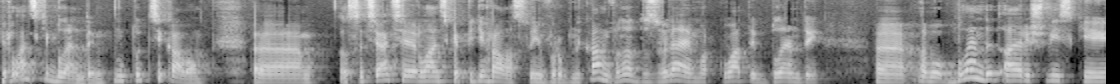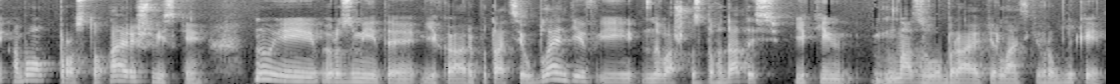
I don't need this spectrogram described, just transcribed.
Ірландські бленди. Ну, тут цікаво. Е, Асоціація ірландська підіграла своїм виробникам, вона дозволяє маркувати бленди е, або Blended Irish Whisky, або просто Irish Whisky. Ну і розумієте, яка репутація у блендів, і неважко здогадатись, які назву обирають ірландські виробники.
